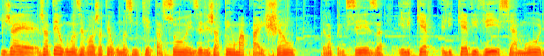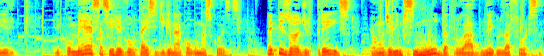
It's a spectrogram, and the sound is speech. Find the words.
que já, é, já tem algumas revoltas, já tem algumas inquietações, ele já tem uma paixão pela princesa, ele quer, ele quer viver esse amor e ele, ele começa a se revoltar e se dignar com algumas coisas. No episódio 3 é onde ele se muda pro lado negro da força.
